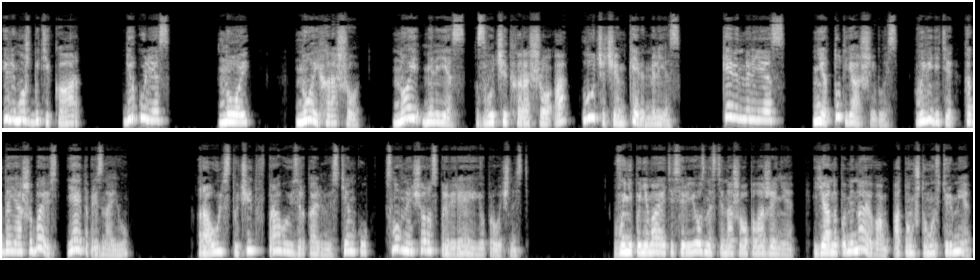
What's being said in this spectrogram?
или, может быть, Икар. Геркулес. Ной. Ной хорошо. Ной Мельес. Звучит хорошо, а? Лучше, чем Кевин Мельес. Кевин Мельес. Нет, тут я ошиблась. Вы видите, когда я ошибаюсь, я это признаю. Рауль стучит в правую зеркальную стенку, словно еще раз проверяя ее прочность. Вы не понимаете серьезности нашего положения. Я напоминаю вам о том, что мы в тюрьме.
